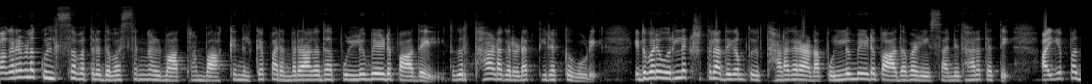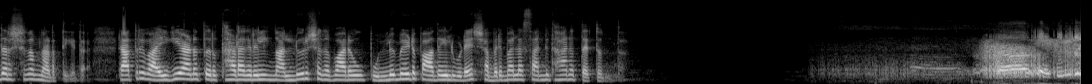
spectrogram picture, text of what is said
മകരവിളക്കുത്സവത്തിന് ദിവസങ്ങൾ മാത്രം ബാക്കി നിൽക്കെ പരമ്പരാഗത പുല്ലുമേട് പാതയിൽ തീർത്ഥാടകരുടെ തിരക്ക് കൂടി. ഇതുവരെ ഒരു ലക്ഷത്തിലധികം തീർത്ഥാടകരാണ് പുല്ലുമേട് പാത വഴി സന്നിധാനത്തെത്തി അയ്യപ്പ ദർശനം നടത്തിയത്. രാത്രി വൈകിയാണ് തീർത്ഥാടകരിൽ നല്ലൊരു ശതമാനവും പുല്ലുമേട് പാതയിലൂടെ ശബരിമല സന്നിധാനത്തെത്തുന്നത്. ഇതിന്റെ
